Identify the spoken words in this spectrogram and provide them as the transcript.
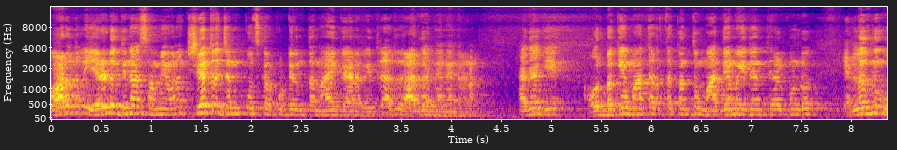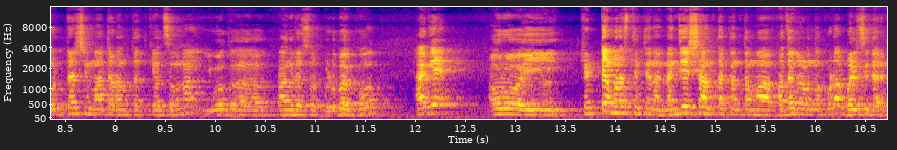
ವಾರದಲ್ಲಿ ಎರಡು ದಿನ ಸಮಯವನ್ನು ಕ್ಷೇತ್ರ ಜನಕ್ಕೋಸ್ಕರ ಕೊಟ್ಟಿರುವಂತ ನಾಯಕ ಯಾರಾಗಿದ್ರೆ ಅದು ಆಗ ಜ್ಞಾನೇಂದ್ರಣ ಹಾಗಾಗಿ ಅವ್ರ ಬಗ್ಗೆ ಮಾತಾಡ್ತಕ್ಕಂಥ ಮಾಧ್ಯಮ ಇದೆ ಅಂತ ಹೇಳ್ಕೊಂಡು ಎಲ್ಲದನ್ನು ಒಟ್ಟಾಸಿ ಮಾತಾಡೋಂಥ ಕೆಲಸವನ್ನ ಯುವಕ, ಕಾಂಗ್ರೆಸ್ ಅವ್ರು ಬಿಡಬೇಕು. ಹಾಗೆ ಅವರು ಈ ಕೆಟ್ಟ ಮನಸ್ಥಿತಿನ ನಂಜೇಶ ಅಂತಕ್ಕಂಥ ಪದಗಳನ್ನು ಕೂಡ ಬಳಸಿದ್ದಾರೆ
